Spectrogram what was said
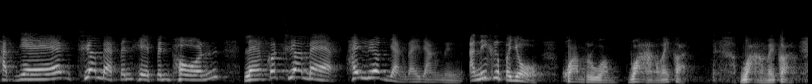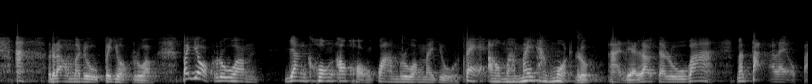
ขัดแย้ง เชื่อมแบบเป็นเหตุเป็นผล แล้วก็เชื่อมแบบให้เลือกอย่างใดอย่างหนึ่ง อันนี้คือประโยคความรวมวางไว้ก่อน วางไว้ก่อนอะเรามาดูประโยครวม ประโยครวมยังคงเอาของความรวมมาอยู่ แต่เอามาไม่ทั้งหมดลูกอะเดี๋ยวเราจะรู้ว่ามันตัดอะไรออกไป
